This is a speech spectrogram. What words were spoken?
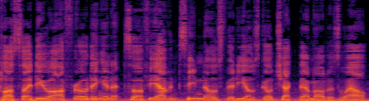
Plus I do off-roading in it, so if you haven't seen those videos, go check them out as well.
